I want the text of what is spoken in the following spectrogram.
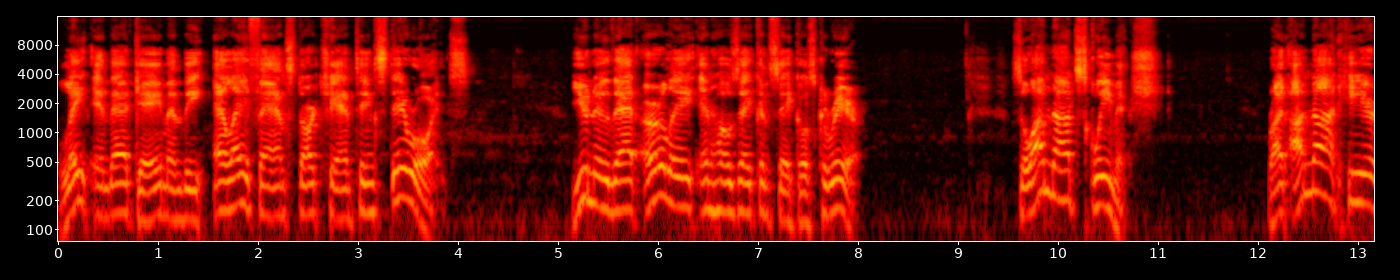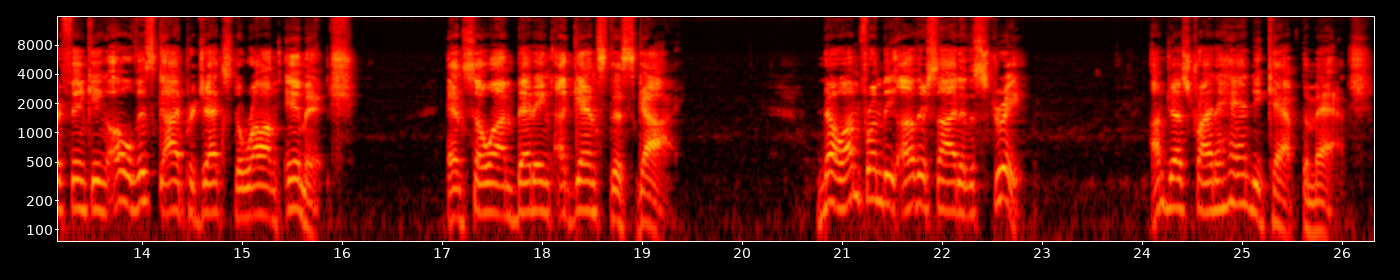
late in that game, and the LA fans start chanting steroids. You knew that early in Jose Canseco's career. So I'm not squeamish, right? I'm not here thinking, oh, this guy projects the wrong image and so I'm betting against this guy. No, I'm from the other side of the street. I'm just trying to handicap the match.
